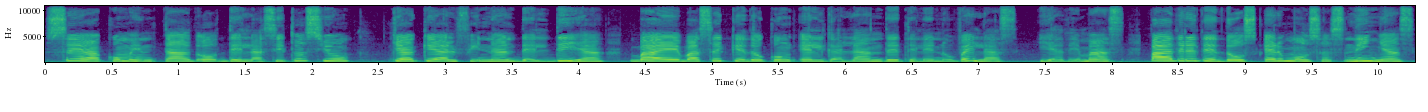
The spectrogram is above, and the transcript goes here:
se ha comentado de la situación ya que al final del día Baeva se quedó con el galán de telenovelas y además padre de dos hermosas niñas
